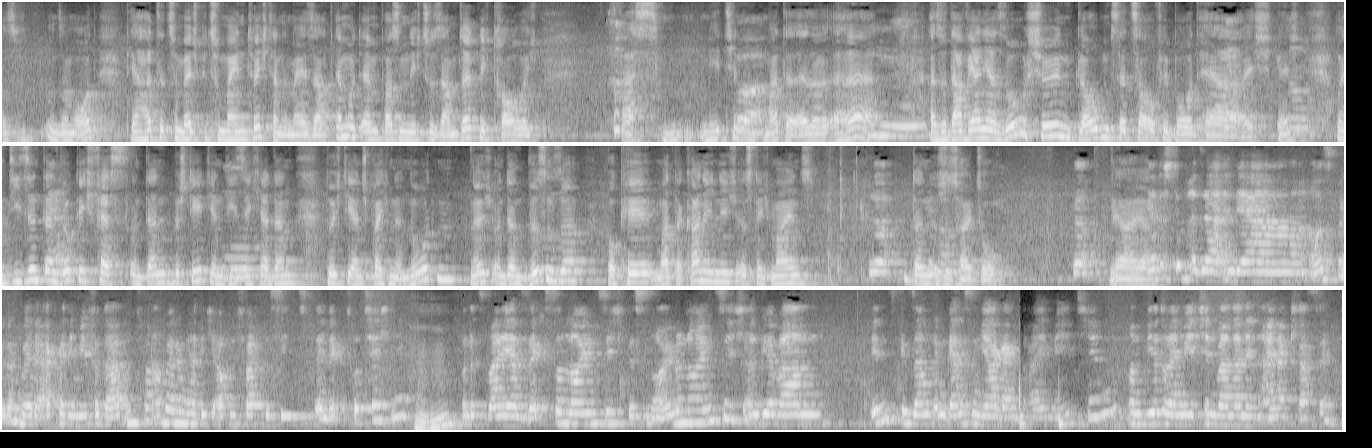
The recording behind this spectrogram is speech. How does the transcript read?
aus unserem Ort, der hatte zum Beispiel zu meinen Töchtern immer gesagt, M und M passen nicht zusammen, seid nicht traurig. Was? Mädchen Boah. und Mathe? Also, äh. also da werden ja so schön Glaubenssätze aufgebaut, herrlich. Ja, genau. Und die sind dann ja. wirklich fest und dann bestätigen die sich ja dann durch die entsprechenden Noten. Nicht? Und dann wissen sie, okay, Mathe kann ich nicht, ist nicht meins. Ja, dann genau. ist es halt so. Ja. Ja, ja. ja, das stimmt. Also in der Ausbildung bei der Akademie für Datenverarbeitung hatte ich auch ein Fach, das hieß Elektrotechnik. Mhm. Und das war ja 96 bis 99 und wir waren insgesamt im ganzen Jahrgang drei Mädchen und wir drei Mädchen waren dann in einer Klasse.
